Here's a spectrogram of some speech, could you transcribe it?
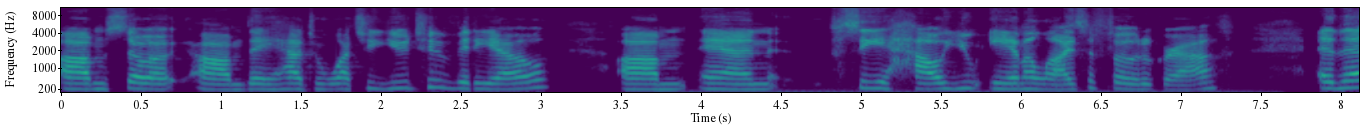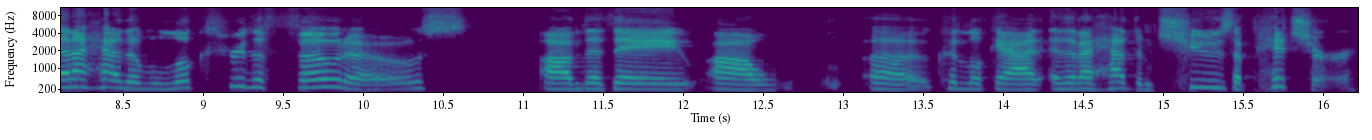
Um, so um, they had to watch a YouTube video um, and see how you analyze a photograph. And then I had them look through the photos um, that they uh, uh, could look at, and then I had them choose a picture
